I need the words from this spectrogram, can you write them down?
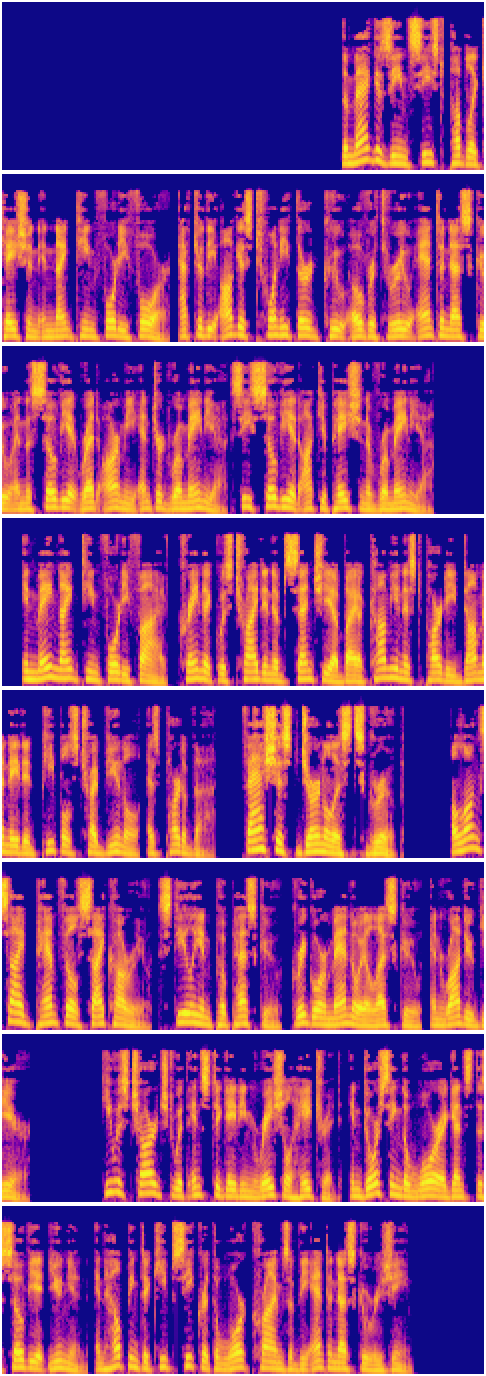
The magazine ceased publication in 1944, after the August 23 coup overthrew Antonescu and the Soviet Red Army entered Romania see Soviet occupation of Romania. In May 1945, Crainic was tried in absentia by a Communist Party-dominated People's Tribunal, as part of the «fascist journalists group», alongside Pamfil Șeicaru, Stelian Popescu, Grigore Manoilescu, and Radu Gyr. He was charged with instigating racial hatred, endorsing the war against the Soviet Union, and helping to keep secret the war crimes of the Antonescu regime.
